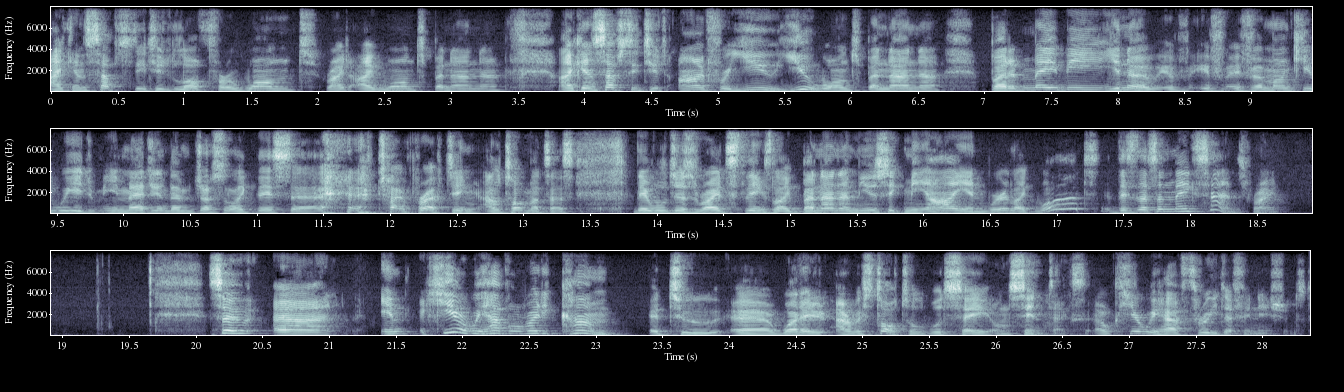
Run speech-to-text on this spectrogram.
I can substitute love for want, right? I want banana. I can substitute I for you. You want banana. But maybe, you know, if, if, if a monkey, we imagine them just like this uh, typewriting automatas, they will just write things like banana music me I and we're like, what? This doesn't make sense, right? So uh, in here we have already come uh, to uh, what Aristotle would say on syntax. Uh, here we have three definitions.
